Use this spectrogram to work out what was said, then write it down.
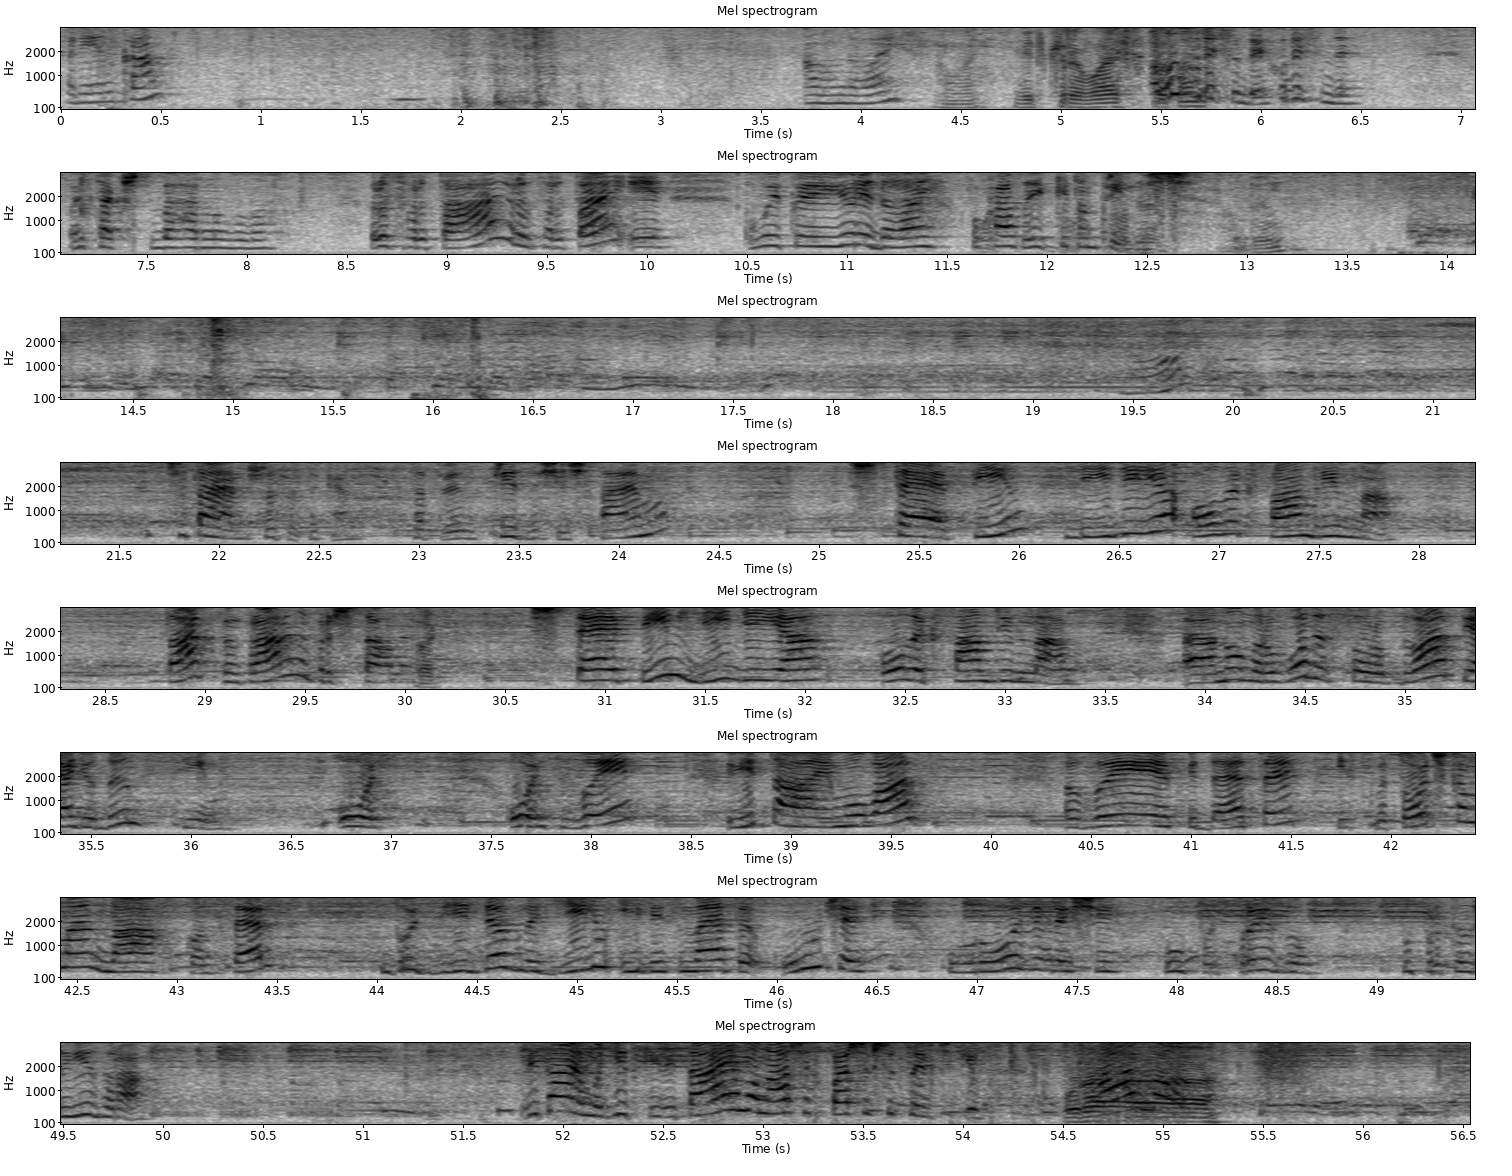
Карінка. А ну давай. Давай, відкривай, А ну ходи сюди, ходи сюди. Ось так, щоб тебе гарно було. Розгортай, розгортай і Вуйко і Юрій, давай показуй, які там прізвища. Один. Читаємо, що це таке? Це прізвище читаємо. Штепін Лідія Олександрівна. Так, ми правильно прочитали? Так. Штепін Лідія Олександрівна. Е, Номер угоди 42 517. Ось. Ось ви. Вітаємо вас. Ви підете із квиточками на концерт до дідя в неділю і візьмете участь у розіграші суперпризу супертелевізора. Вітаємо, дітки, вітаємо наших перших щасливчиків. Гарно? Ура!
